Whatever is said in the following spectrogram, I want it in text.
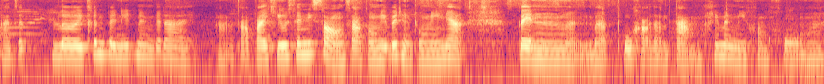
อาจจะเลยขึ้นไปนิดนึงก็ได้ ต่อไปคิ้วเส้นที่สองจากตรงนี้ไปถึงตรงนี้เนี่ย เป็นเหมือนแบบภูเขาต่ำๆให้มันมีความโค้งนะ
